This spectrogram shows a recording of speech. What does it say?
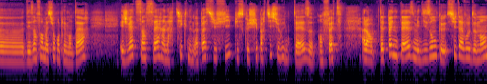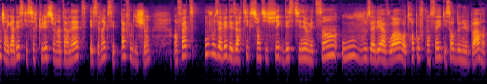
euh, des informations complémentaires. Et je vais être sincère, un article ne m'a pas suffi puisque je suis partie sur une thèse, en fait. Alors, peut-être pas une thèse, mais disons que suite à vos demandes, j'ai regardé ce qui circulait sur Internet et c'est vrai que c'est pas folichon. En fait, où vous avez des articles scientifiques destinés aux médecins, ou vous allez avoir trois pauvres conseils qui sortent de nulle part.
